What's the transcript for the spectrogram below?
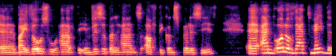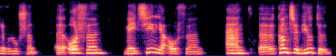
uh, by those who have the invisible hands of the conspiracies. Uh, and all of that made the revolution uh, orphan made Syria orphan and uh, contributed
